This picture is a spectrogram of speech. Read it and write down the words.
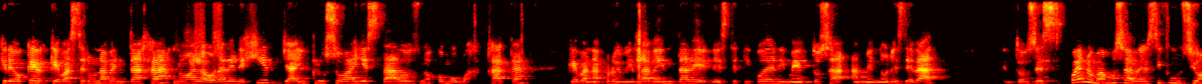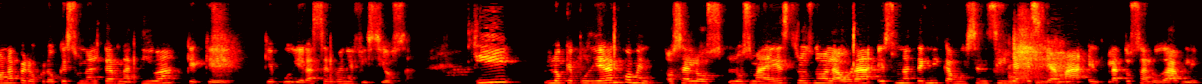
creo que, va a ser una ventaja, ¿no? A la hora de elegir. Ya incluso hay estados, ¿no? Como Oaxaca, que van a prohibir la venta de, este tipo de alimentos a menores de edad entonces, bueno, vamos a ver si funciona, pero creo que es una alternativa que, que, pudiera ser beneficiosa. Y lo que pudieran comentar, o sea, los, los maestros, ¿no? A la hora es una técnica muy sencilla que se llama el plato saludable.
